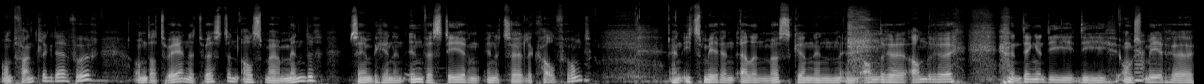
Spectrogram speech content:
ontvankelijk daarvoor, omdat wij in het Westen alsmaar minder zijn beginnen investeren in het zuidelijk halfrond. En iets meer in Elon Musk en in, in andere, andere dingen die, die ons Ja. meer eh,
